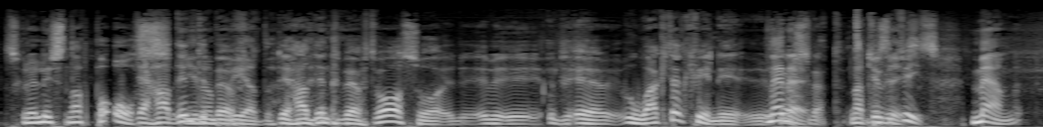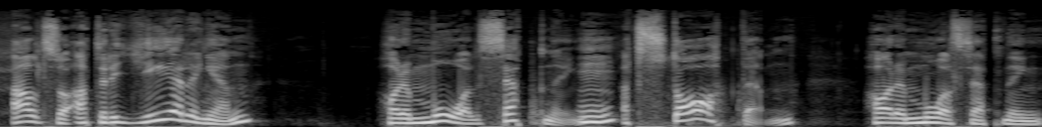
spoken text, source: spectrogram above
Skulle ha lyssnat på oss Det hade, inte behövt, det hade inte behövt vara så, eh, eh, oaktat kvinnlig nej. rösträtt. Naturligtvis. Precis. Men alltså att regeringen har en målsättning, Mm. att staten har en målsättning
